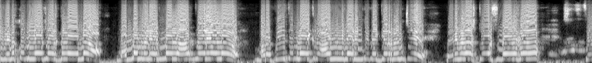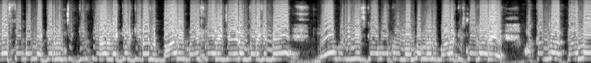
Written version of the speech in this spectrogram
ఈ రోజు వినుకొండ నియోజకవర్గంలో ఉన్న నందమూరి ఎమ్మెల్యే ఆధ్వర్యంలో మన ప్రీతం నాయకులు ఆంజనేయ గారి ఇంటి దగ్గర నుంచి వెనుగల స్టోర్స్ మీదుగా శివస్తంభం దగ్గర నుంచి కీర్తి హాల్ దగ్గరికి ఈరోజు భారీ బైక్ ర్యాలీ చేయడం జరిగింది. రేపు రిలీజ్ కాబోతున్న నందమూరి బాలకృష్ణ గారి అఖండ కాండవ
